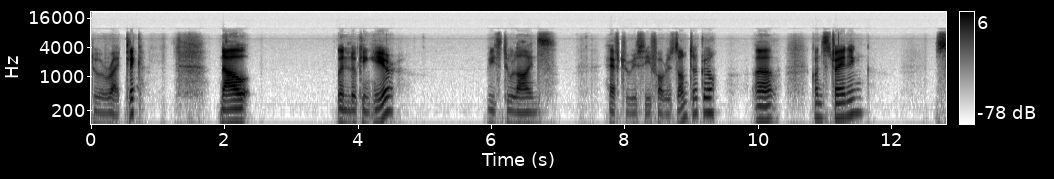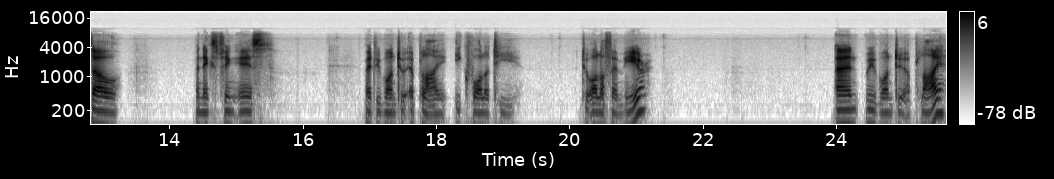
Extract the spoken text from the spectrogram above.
do a right click. Now when looking here, these two lines have to receive horizontal uh, constraining so the next thing is that we want to apply equality to all of them here and we want to apply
